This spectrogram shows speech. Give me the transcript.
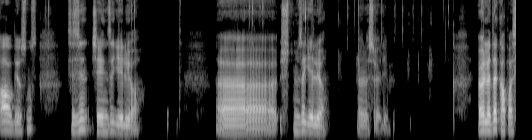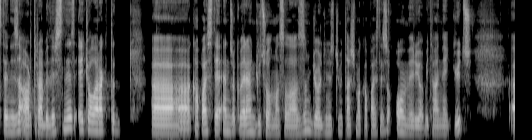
Al diyorsunuz. Sizin şeyinize geliyor. Ee, üstünüze geliyor. Öyle söyleyeyim. Öyle de kapasitenizi artırabilirsiniz. Ek olarak da ee, kapasiteye en çok veren güç olması lazım. Gördüğünüz gibi taşıma kapasitesi 10 veriyor bir tane güç. Ee,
